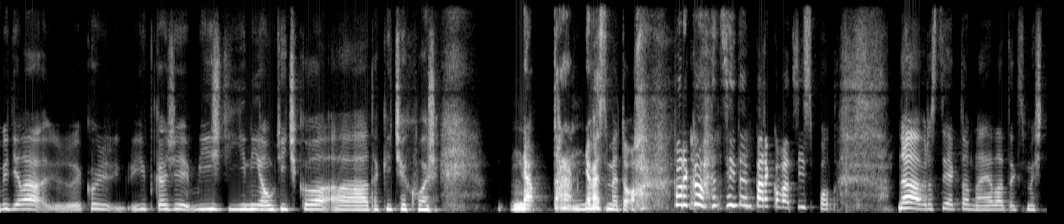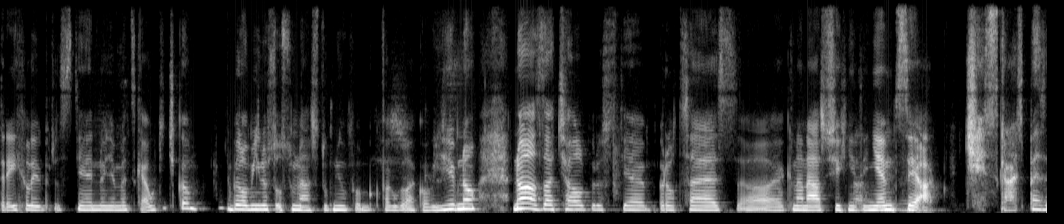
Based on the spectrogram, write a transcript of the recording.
viděla jako Jitka, že vyjíždí jiný autíčko a taky Čechu a že no, to nevezme to. parkovací, ten parkovací spot. No a prostě jak tam najela, tak jsme štrejchli prostě jedno německé autičko. Bylo minus 18 stupňů, fakt bylo jako výživno. No a začal prostě proces, eh, jak na nás všichni ty Němci a česká SPZ,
